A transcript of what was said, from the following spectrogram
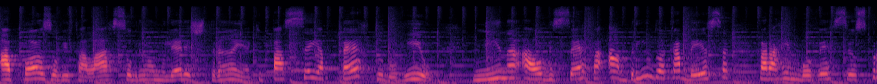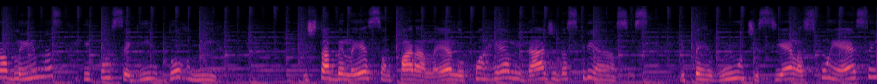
Após ouvir falar sobre uma mulher estranha que passeia perto do rio, Nina a observa abrindo a cabeça para remover seus problemas e conseguir dormir. Estabeleça um paralelo com a realidade das crianças e pergunte se elas conhecem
